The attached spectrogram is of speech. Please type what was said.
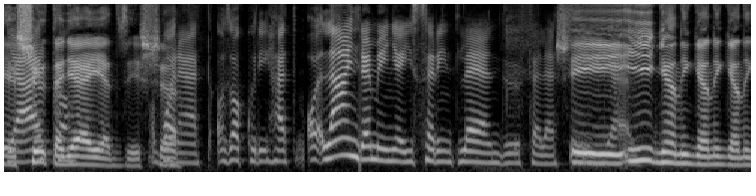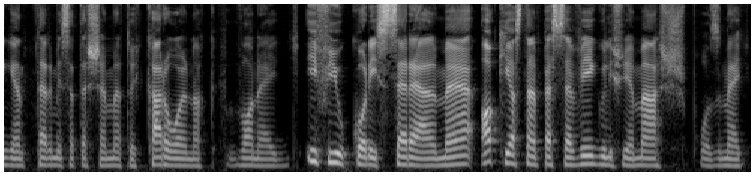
e- sőt, egy eljegyzés. A barát, az akkori, hát a lány reményei szerint leendő feleség. Igen, igen, igen, igen, természetesen, mert hogy Karolnak van egy ifjúkori szerelme, aki aztán persze végül is ugye máshoz megy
